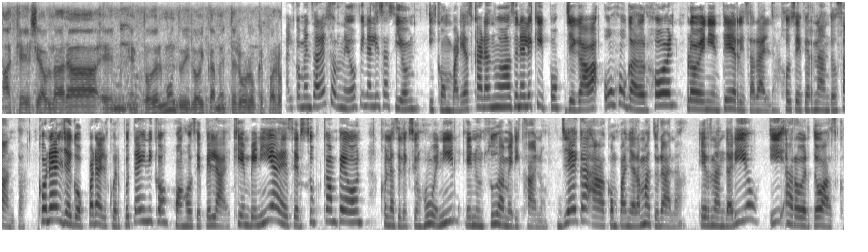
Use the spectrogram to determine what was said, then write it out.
a que se hablara en, en todo el mundo y lógicamente eso es lo que pasó. Al comenzar el torneo finalización y con varias caras nuevas en el equipo, llegaba un jugador joven proveniente de Risaralda, José Fernando Santa. Con él llegó para el cuerpo técnico Juan José Peláez, quien venía de ser subcampeón con la selección juvenil en un sudamericano. Llega a acompañar a Maturana, Hernán Darío y a Roberto Vasco.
